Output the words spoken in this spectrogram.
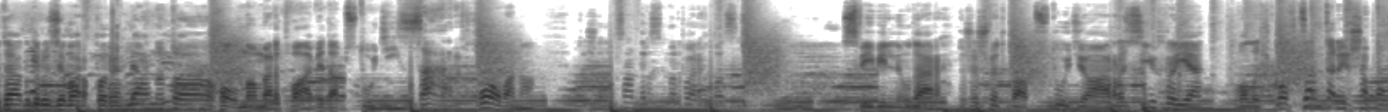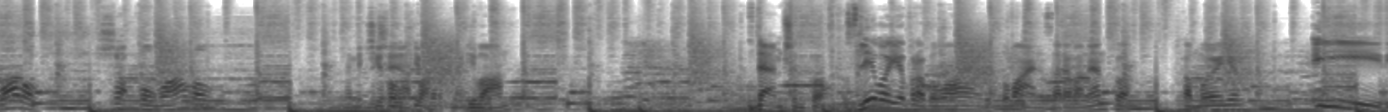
І так, друзі, вар переглянуто. Гол номер два від Абстудії зараховано. Тож Олександр Смирпереглас свій вільний удар. Дуже швидко Абстудіо розігрує. Волочков в центр і Шаповалов. Шаповалов. На м'ячі голкіпер Іван. Демченко. З лівої пробиває. Відбиває Назар Іваненко. Каминін. І.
